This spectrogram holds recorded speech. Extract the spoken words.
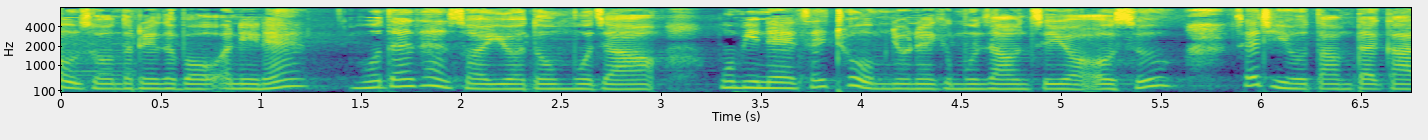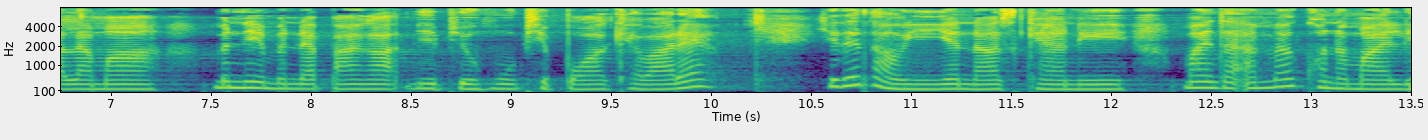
အုပ်ဆုံးသတင်းသဘောအနေနဲ့မိုးတဲထန်စွာရွာသွန်းမှုကြောင့်မွန်ပြည်နယ်စိတ်ထုံမြို့နယ်ကမွန်ဆောင်ကျေးရွာအုပ်စုစိတ်တီယိုတောင်တက်ကလမ်းမှာ မနစ်မနက်ပိုင်းကမြေပြိုမှုဖြစ်ပွားခဲ့ပါတယ်။ရည်တဲ့တောင်ရင်ရဲ့နာစကန်နီမိုင်တအမတ်9မိုင်၄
